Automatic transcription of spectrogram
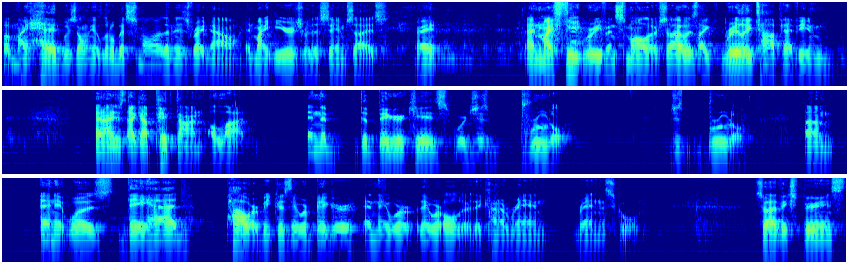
but my head was only a little bit smaller than it is right now, and my ears were the same size, right? And my feet were even smaller, so I was like really top heavy, and and I just I got picked on a lot, and the the bigger kids were just brutal, just brutal, um, and it was they had power because they were bigger and they were they were older. They kind of ran ran the school. So I've experienced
